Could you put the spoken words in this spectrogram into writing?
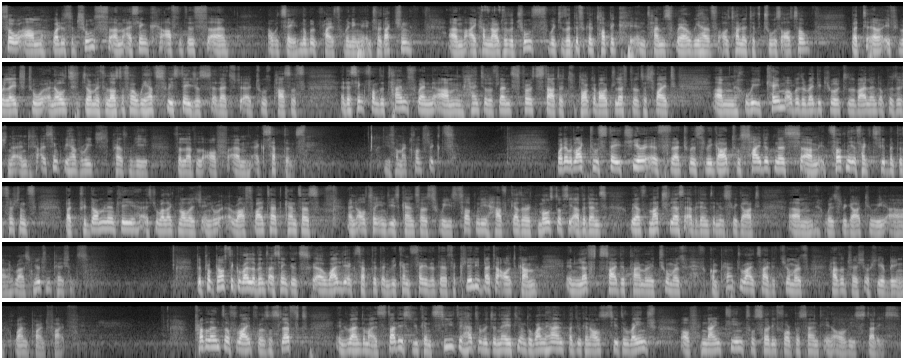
So, um, what is the truth? Um, I think after this, uh, I would say, Nobel Prize winning introduction, um, I come now to the truth, which is a difficult topic in times where we have alternative truths also. But uh, if you relate to an old German philosopher, we have three stages that uh, truth passes. And I think from the times when um, Heinz Josef Lenz first started to talk about left versus right, um, we came over the ridicule to the violent opposition, and I think we have reached presently the level of um, acceptance. These are my conflicts. What I would like to state here is that with regard to sidedness, um, it certainly affects treatment decisions, but predominantly, as you well acknowledge, in RAS wild type cancers and also in these cancers, we certainly have gathered most of the evidence. We have much less evidence in this regard um, with regard to uh, RAS mutant patients. The prognostic relevance, I think, is uh, widely accepted, and we can say that there's a clearly better outcome in left-sided primary tumors compared to right-sided tumors, hazard ratio here being 1.5. Prevalence of right versus left in randomized studies, you can see the heterogeneity on the one hand, but you can also see the range of 19 to 34 percent in all these studies.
